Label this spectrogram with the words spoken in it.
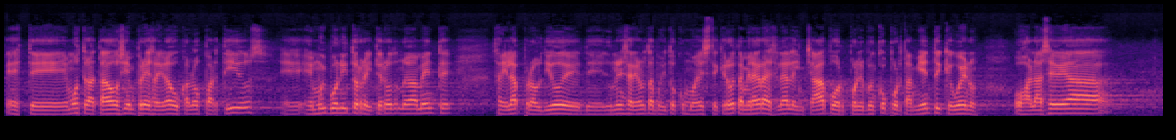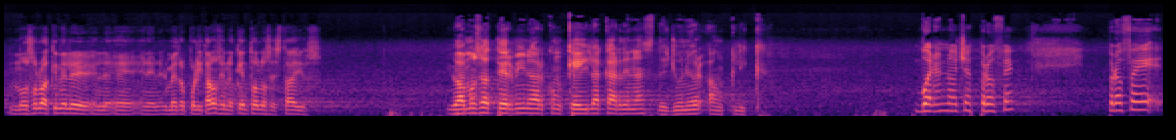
Este, hemos tratado siempre de salir a buscar los partidos. Eh, es muy bonito, reitero nuevamente, salir aplaudido de, de- de un escenario tan bonito como este. Creo que también agradecerle a la hinchada por, el buen comportamiento y que, bueno, ojalá se vea no solo aquí en el, en el- en el Metropolitano, sino que en todos los estadios. Y vamos a terminar con Keila Cárdenas de Junior a un clic. Buenas noches, profe. Profe,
